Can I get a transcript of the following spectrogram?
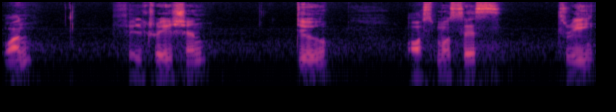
1, filtration 2, osmosis 3.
